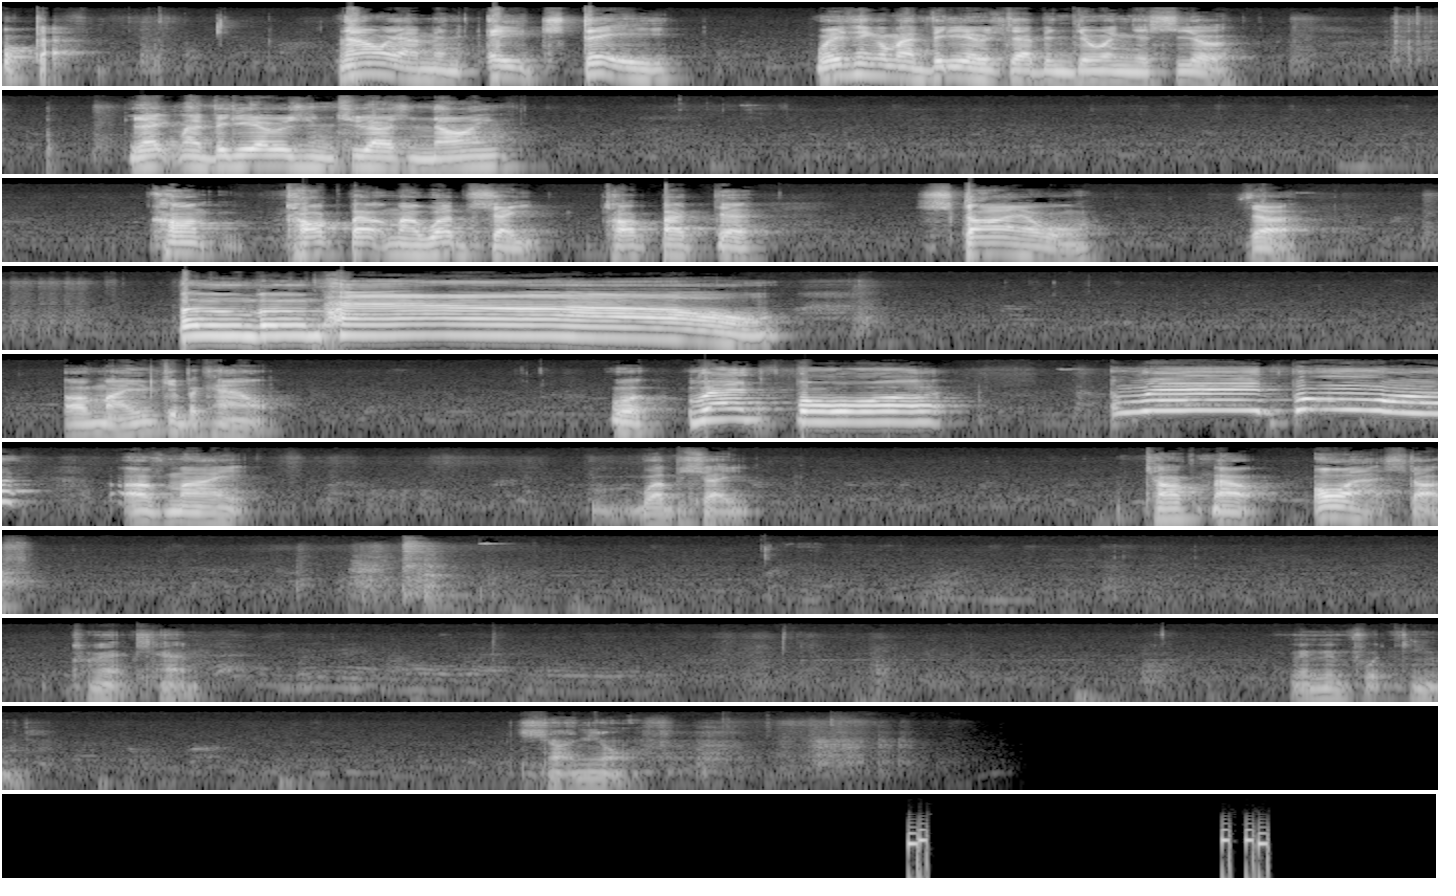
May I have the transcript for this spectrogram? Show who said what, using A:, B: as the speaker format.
A: Okay. Now I'm in HD. What do you think of my videos that I've been doing this year? Like my videos in 2009? Com talk about my website. Talk about the style. The boom boom pow of my YouTube account. Well, red four, red four of my website. Talk about all that stuff. Twenty ten. Reymon 14. Signing off.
